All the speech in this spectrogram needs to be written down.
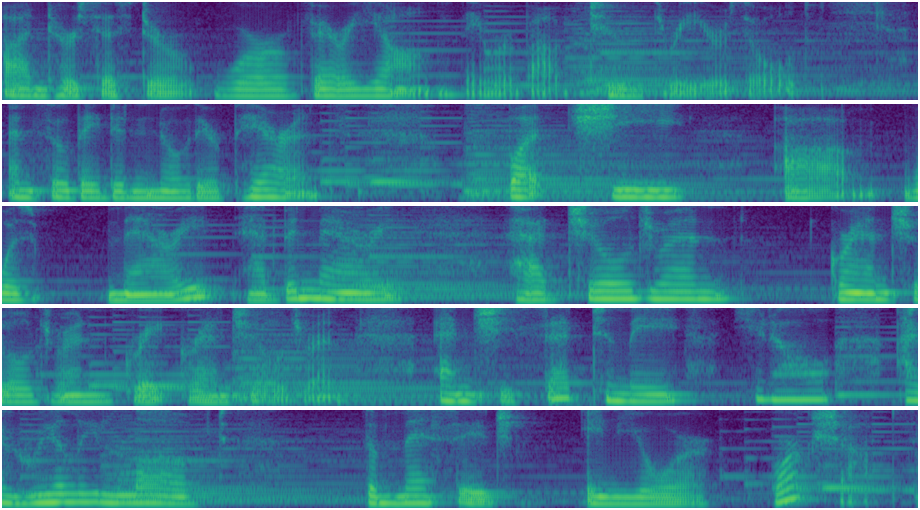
and her sister were very young. They were about two, three years old. And so they didn't know their parents. But she um, was married, had been married, had children, grandchildren, great grandchildren. And she said to me, You know, I really loved the message in your workshops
